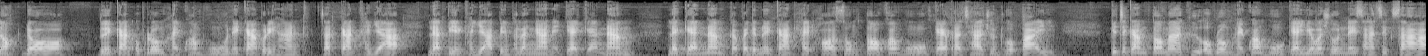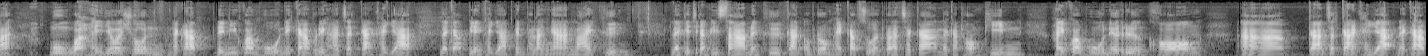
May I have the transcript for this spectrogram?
นอกดอโดยการอบรมให้ความรู้ในการบริหารจัดการขยะ และเปลี่ยนขยะเป็นพลังงานให้แก่แกนนำและแกนนำกลับไปดำเนินการถ่ายทอดส่งต่อความรู้แก่ประชาชนทั่วไป กิจกรรมต่อมาคืออบรมให้ความรู้แก่เยาวชนในสถานศึกษา มุ่งหวังให้เยาวชนนะครับได้มีความรู้ในการบริหารจัดการขยะ และการเปลี่ยนขยะเป็นพลังงานหลายขึ้นและกิจกรรมที่ 3 นั่นคือการอบรมให้กับส่วนราชการและกระท้องถิ่นให้ความรู้ในเรื่องของอการจัดการขยะนะครับ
